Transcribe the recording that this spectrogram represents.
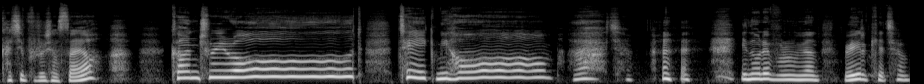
같이 부르셨어요? Country Road Take Me Home 아, 참. 이 노래 부르면 왜 이렇게 참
